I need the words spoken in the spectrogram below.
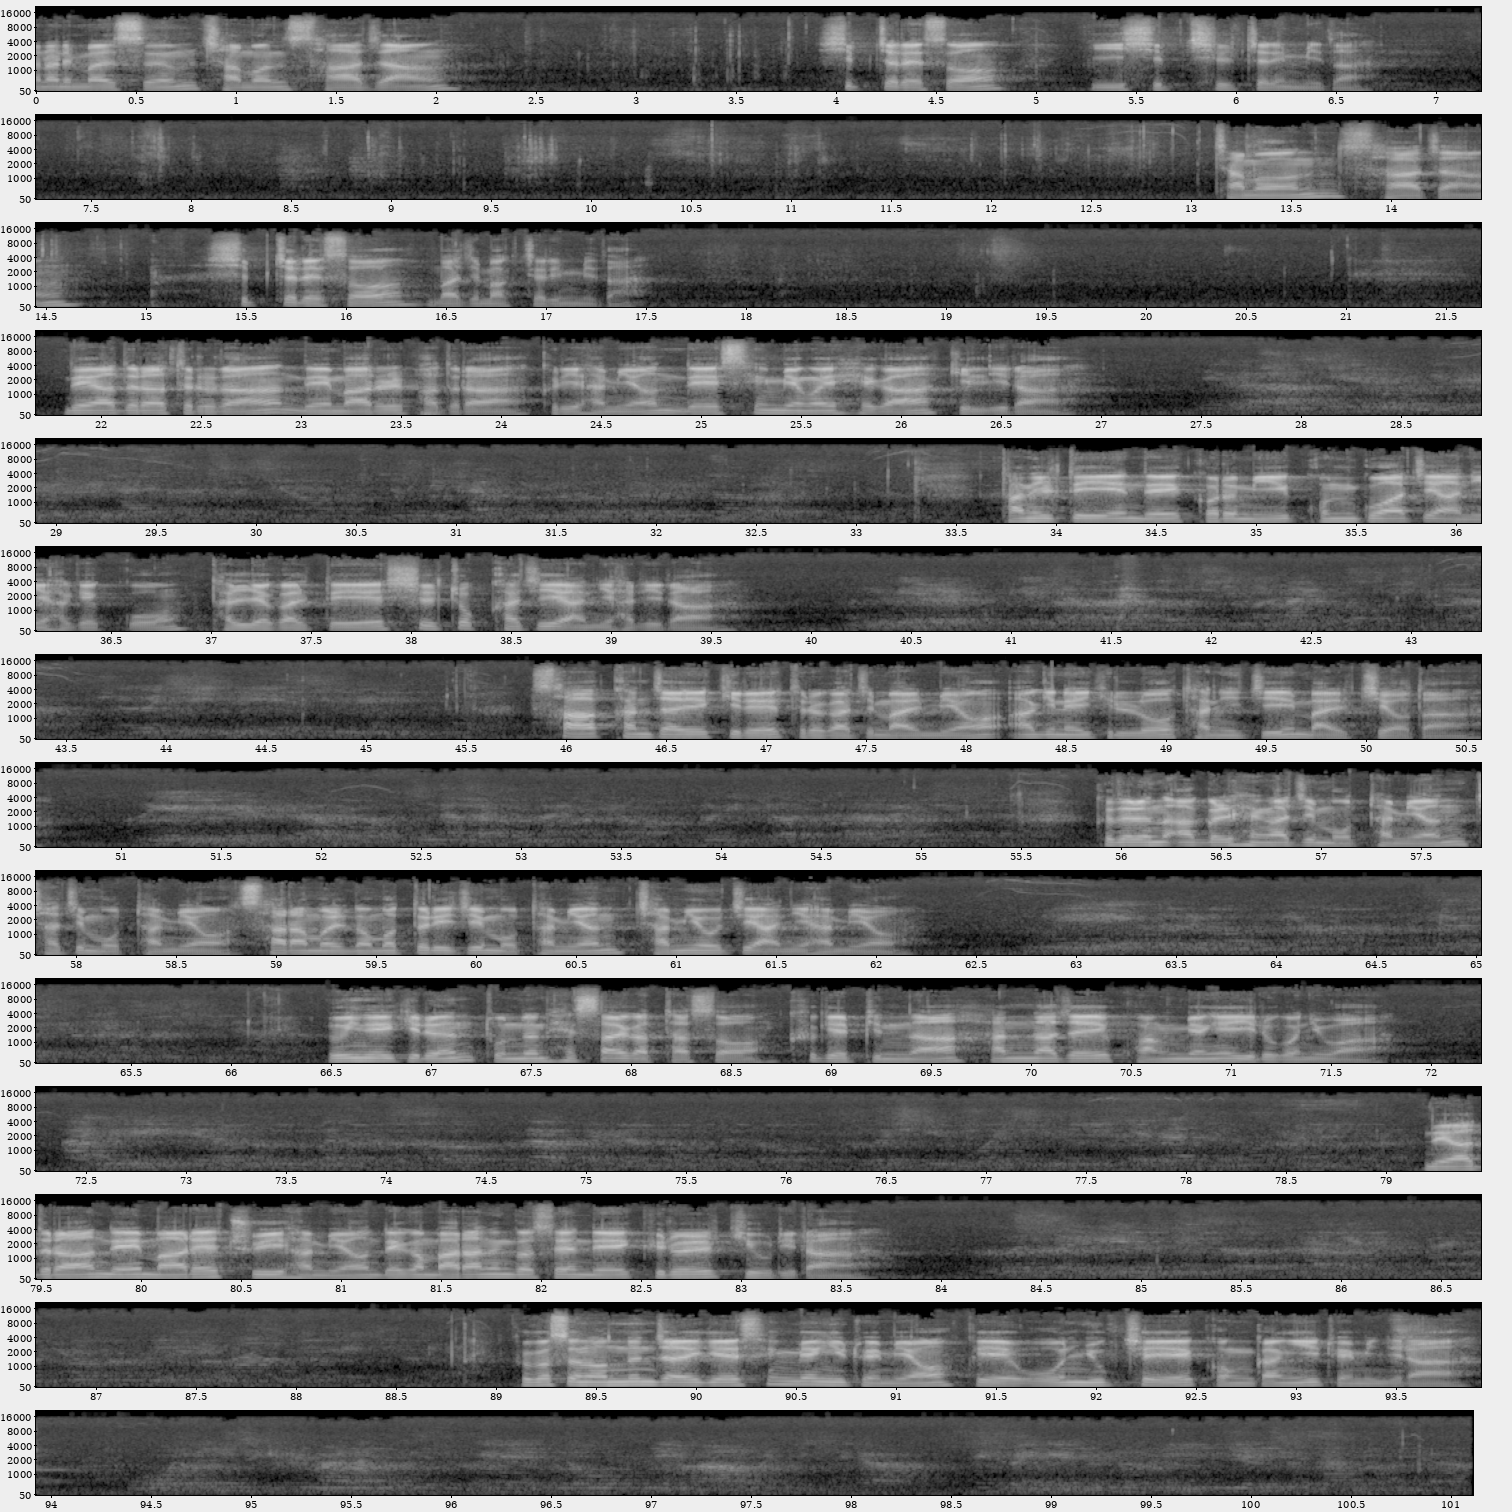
하나님 말씀 잠언 4장 10절에서 27절입니다. 잠언 4장 10절에서 마지막 절입니다. 내 아들아 들으라 내 말을 받으라 그리하면 내 생명의 해가 길리라 다닐 때에 내 걸음이 곤고하지 아니하겠고 달려갈 때에 실족하지 아니하리라. 사악한 자의 길에 들어가지 말며 악인의 길로 다니지 말지어다. 그들은 악을 행하지 못하면 자지 못하며 사람을 넘어뜨리지 못하면 잠이 오지 아니하며 의인의 길은 돋는 햇살 같아서 크게 빛나 한낮의 광명에 이르거니와 내 아들아 내 말에 주의하며 내가 말하는 것에 내 귀를 기울이라 그것은 얻는 자에게 생명이 되며 그의 온 육체의 건강이 됨이니라.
